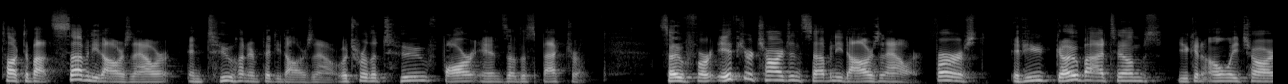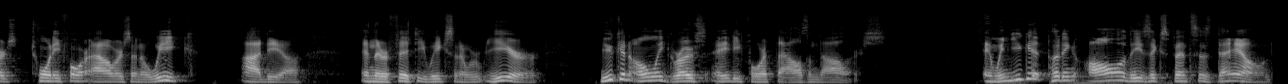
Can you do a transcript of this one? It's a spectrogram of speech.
talked about $70 an hour and $250 an hour, which were the two far ends of the spectrum. So for if you're charging $70 an hour, first, if you go by Tim's, you can only charge 24 hours in a week idea, and there are 50 weeks in a year, you can only gross $84,000. And when you get putting all of these expenses down,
